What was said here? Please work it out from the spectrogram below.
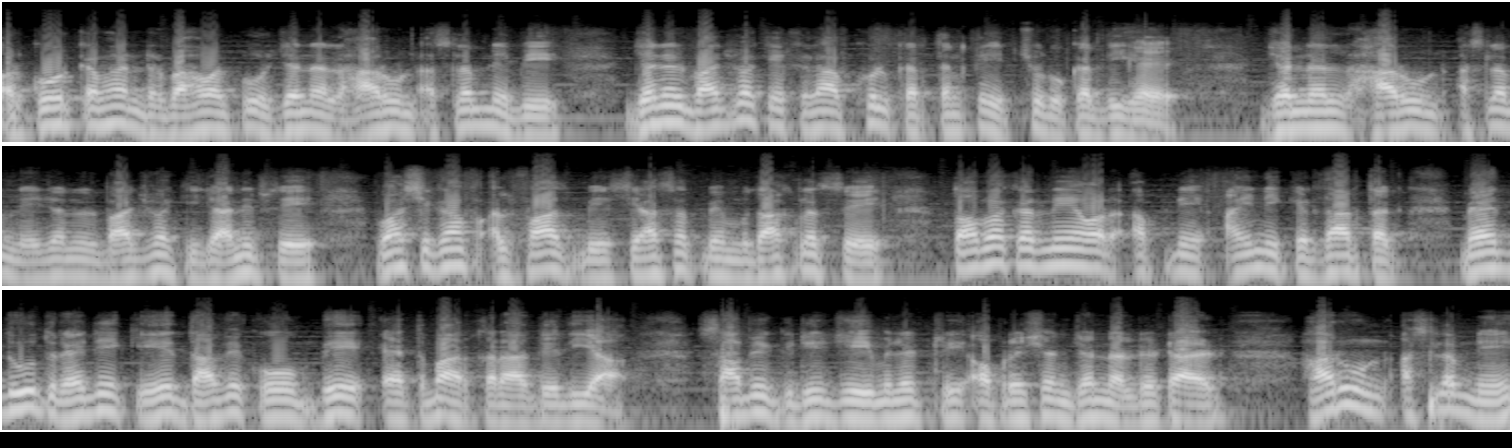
और corps commander Bahawalpur general Haroon Aslam ने भी जनरल बाजवा के खिलाफ खुलकर तनकीद शुरू कर दी है। जनरल हारून असलम ने जनरल बाजवा की जानब से वाशिगाफ अल्फाज में सियासत में मुदाखलत से तोबा करने और अपने आइनी किरदार तक महदूद रहने के दावे को बेएतबार करार दे दिया। सबक D G military operation general retired Haroon Aslam ने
